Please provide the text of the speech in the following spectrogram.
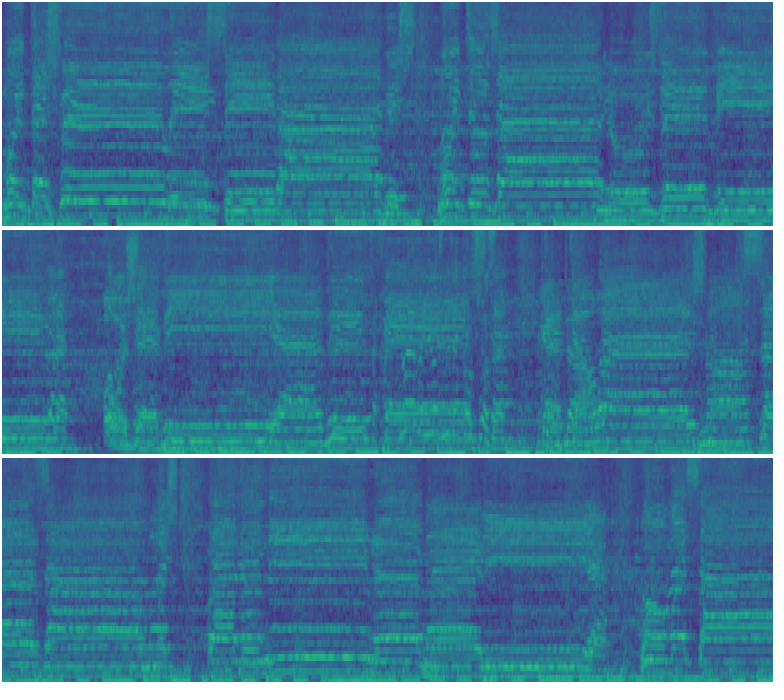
Muitas felicidades Muitos anos de vida. Hoje é dia de festa. Cantam as nossas almas Para a menina Maria. Uma salva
